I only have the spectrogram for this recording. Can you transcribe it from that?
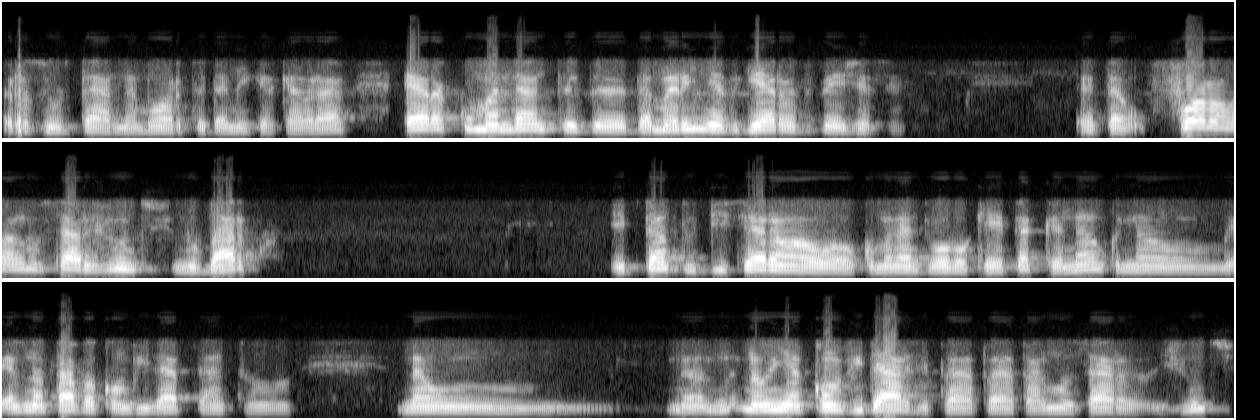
resultar na morte da Mica Cabral, era comandante de, da Marinha de Guerra do PGC. Então, foram almoçar juntos no barco, e, portanto, disseram ao comandante Bobo Keita que não, que não, ele não estava convidado, portanto, não, não, não ia convidar-lhe para, para, para, almoçar juntos,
